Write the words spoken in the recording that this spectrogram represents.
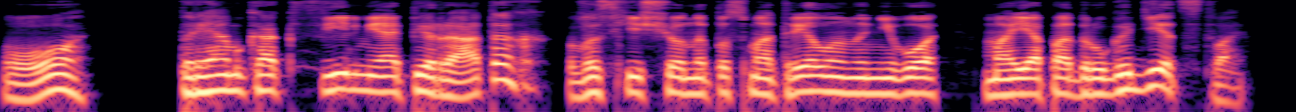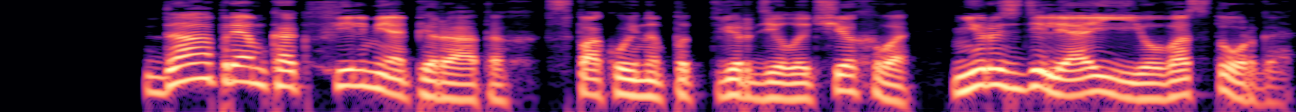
О, прям как в фильме о пиратах, восхищенно посмотрела на него моя подруга детства. Да, прям как в фильме о пиратах, спокойно подтвердила Чехова, не разделяя ее восторга.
